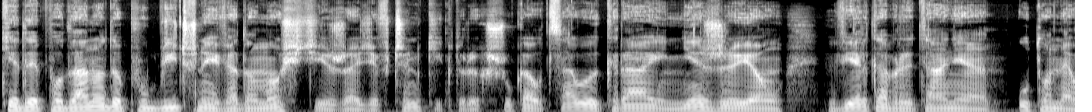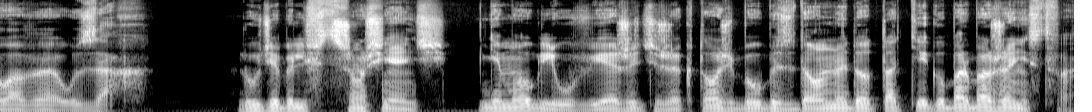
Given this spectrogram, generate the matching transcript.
Kiedy podano do publicznej wiadomości, że dziewczynki, których szukał cały kraj, nie żyją, Wielka Brytania utonęła we łzach. Ludzie byli wstrząśnięci. Nie mogli uwierzyć, że ktoś byłby zdolny do takiego barbarzyństwa.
